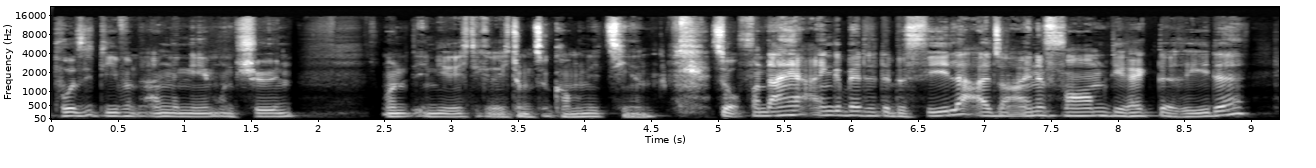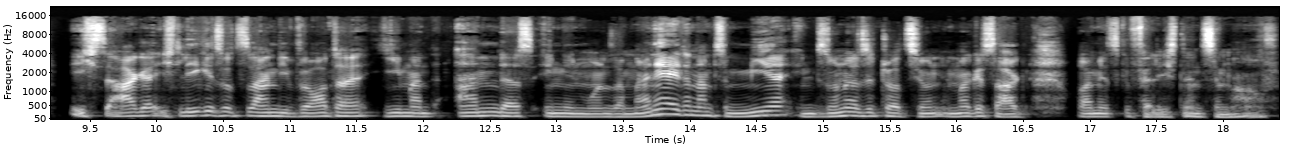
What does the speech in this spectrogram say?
positiv und angenehm und schön und in die richtige Richtung zu kommunizieren. So, von daher eingebettete Befehle, also eine Form direkte Rede, ich sage, ich lege sozusagen die Wörter jemand anders in den Mund. Meine Eltern haben zu mir in so einer Situation immer gesagt, räum jetzt gefälligst dein Zimmer auf.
